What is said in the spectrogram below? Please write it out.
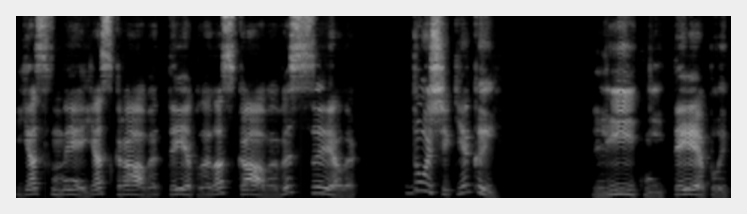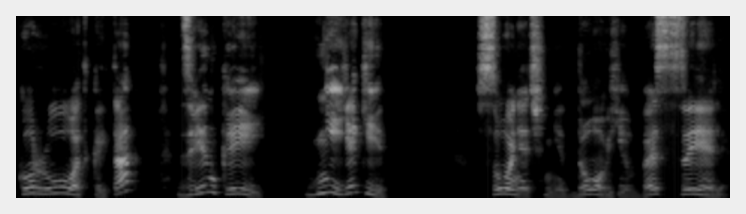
Ясне, яскраве, тепле, ласкаве, веселе. Дощик який? Літній, теплий, короткий, так? Дзвінкий. Дні які? Сонячні, довгі, веселі.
